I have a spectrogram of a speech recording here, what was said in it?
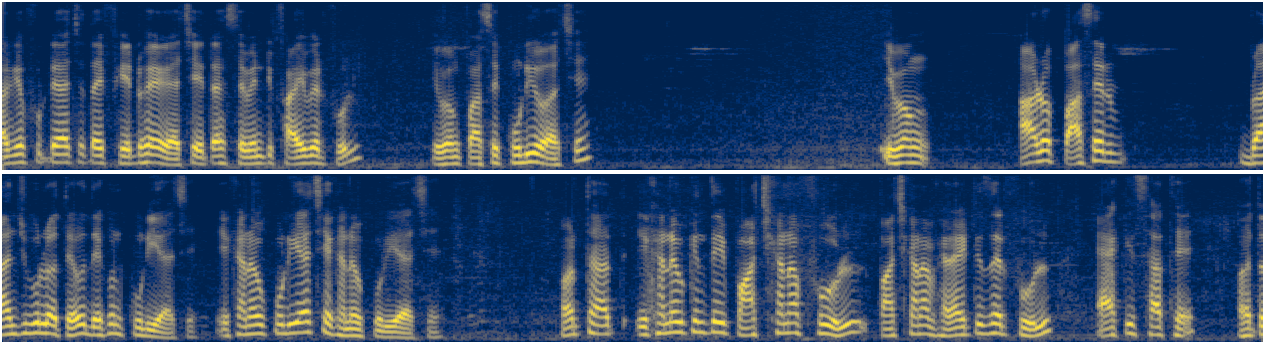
আগে ফুটে আছে, তাই ফেড হয়ে গেছে। এটা সেভেন্টি ফাইভের ফুল এবং পাশে কুঁড়িও আছে। এবং আরও পাশের ব্রাঞ্চগুলোতেও দেখুন কুড়ি আছে। এখানেও কুড়ি আছে এখানেও কুড়ি আছে। অর্থাৎ এখানেও কিন্তু এই পাঁচখানা ফুল পাঁচখানা ভ্যারাইটিসের ফুল একই সাথে হয়তো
